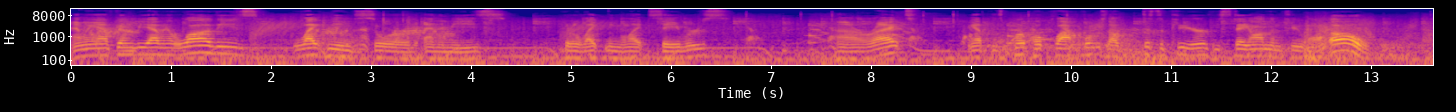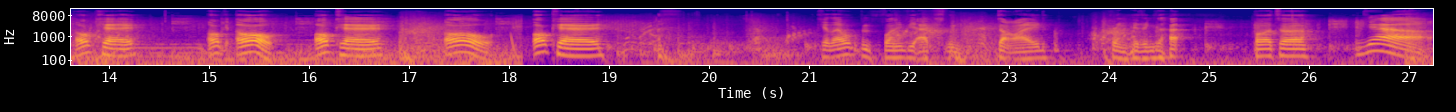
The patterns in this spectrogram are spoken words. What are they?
And we have gonna be having a lot of these lightning sword enemies. They're lightning lightsabers. Alright. We have these purple platforms that'll disappear if you stay on them too long. Oh! Okay. Okay. Oh! Okay. Oh! Okay. okay, that would've been funny if he actually died from hitting that. But, uh, yeah.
